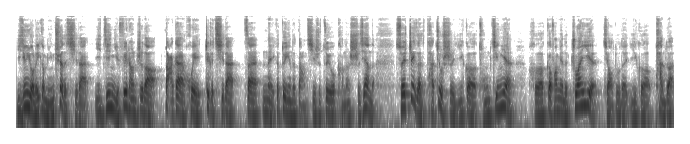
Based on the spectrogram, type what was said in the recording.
已经有了一个明确的期待，以及你非常知道大概会这个期待在哪个对应的档期是最有可能实现的，所以这个它就是一个从经验和各方面的专业角度的一个判断。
